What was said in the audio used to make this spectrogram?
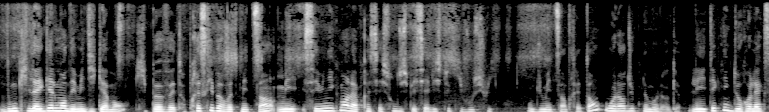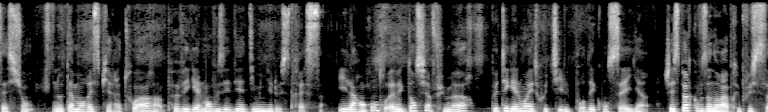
donc il y a également des médicaments qui peuvent être prescrits par votre médecin, mais c'est uniquement à l'appréciation du spécialiste qui vous suit ou du médecin traitant ou alors du pneumologue. Les techniques de relaxation, notamment respiratoires, peuvent également vous aider à diminuer le stress. Et la rencontre avec d'anciens fumeurs peut également être utile pour des conseils. J'espère que vous en aurez appris plus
